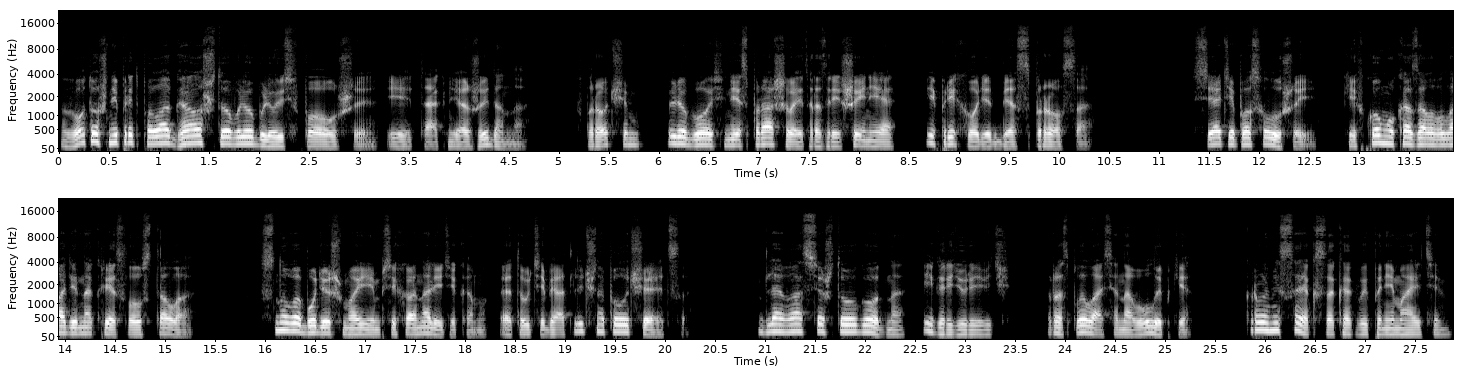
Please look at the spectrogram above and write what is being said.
Вот уж не предполагал, что влюблюсь в по уши, и так неожиданно. Впрочем, любовь не спрашивает разрешения и приходит без спроса. «Сядь и послушай», — кивком указал Влади на кресло у стола. «Снова будешь моим психоаналитиком, это у тебя отлично получается». «Для вас все что угодно, Игорь Юрьевич», Расплылась она в улыбке. «Кроме секса, как вы понимаете».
